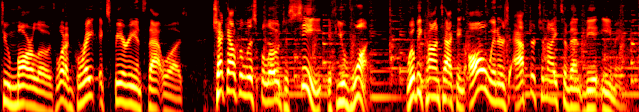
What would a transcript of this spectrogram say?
to Marlow's. What a great experience that was. Check out the list below to see if you've won. We'll be contacting all winners after tonight's event via email.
